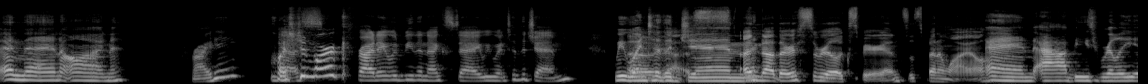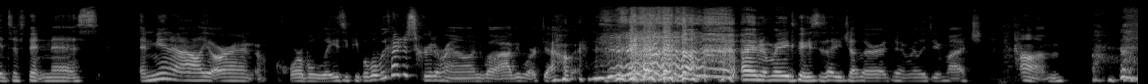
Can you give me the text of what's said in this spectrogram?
and then on Friday? Question Yes. mark? Friday would be the next day. We went to the gym. We went Oh, to the yes. gym. Another surreal experience. It's been a while. and Abby's really into fitness. And me and Allie aren't horrible lazy people, but we kind of just screwed around while Abby worked out and made faces at each other. and didn't really do much. Um, it's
